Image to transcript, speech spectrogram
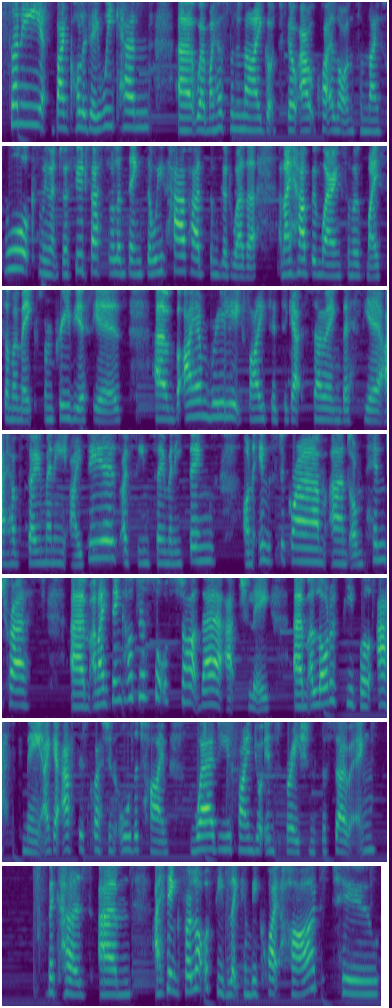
sunny bank holiday weekend uh, where my husband and I got to go out quite a lot on some nice walks and we went to a food festival and things. So we have had some good weather and I have been wearing some of my summer makes from previous years. Um, but I am really excited to get sewing this year. I have so many ideas. I've seen so many things on Instagram and on Pinterest. Um, and I think I'll just sort of start there actually. Um, a lot of people ask me, I get asked this question all the time, where do you find your inspiration for sewing? Because um, I think for a lot of people it can be quite hard to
